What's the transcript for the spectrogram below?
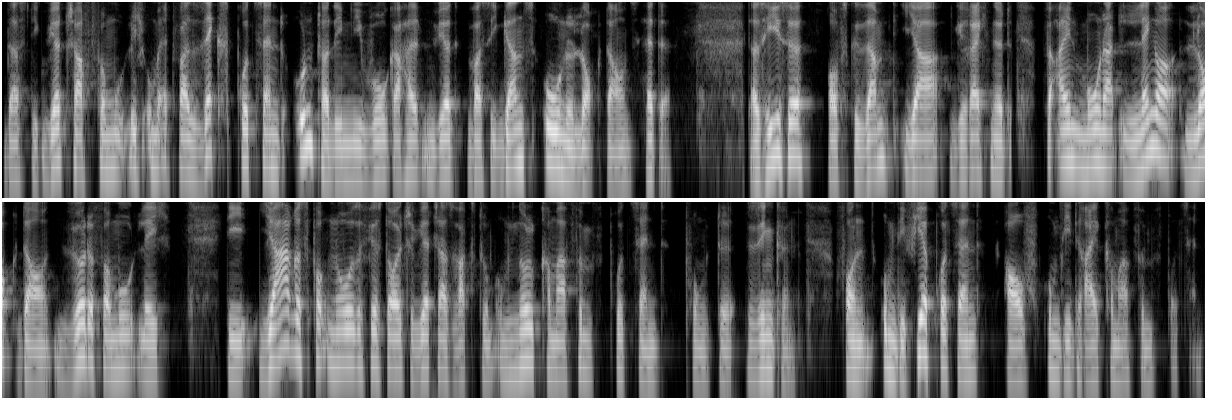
dass die Wirtschaft vermutlich um etwa 6 Prozent unter dem Niveau gehalten wird, was sie ganz ohne Lockdowns hätte. Das hieße, aufs Gesamtjahr gerechnet, für einen Monat länger Lockdown würde vermutlich die Jahresprognose fürs deutsche Wirtschaftswachstum um 0,5 Prozent Punkte sinken. Von um die 4 Prozent auf um die 3,5 Prozent.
